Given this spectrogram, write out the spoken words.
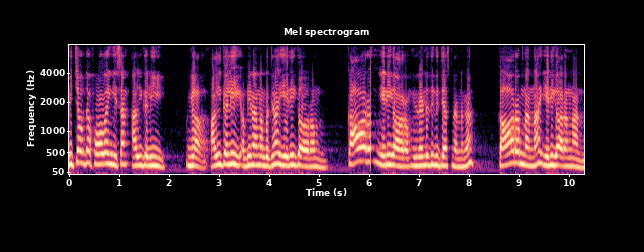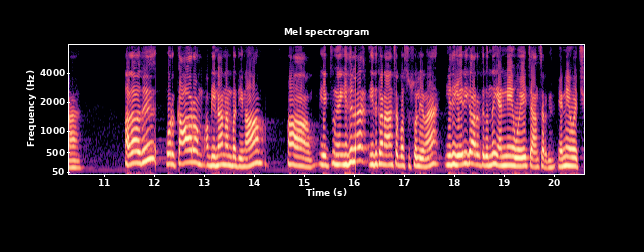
Which of the following is an alkali ஓகேங்களா? அல்கலி அப்படின்னா பார்த்தீங்கன்னா எரிகாரம். காரம் எரிகாரம். இது ரெண்டுத்துக்கு வித்தியாசம் என்னங்க? காரம்னா எரிகாரம்னா என்ன? அதாவது ஒரு காரம் அப்படின்னா என்னன்னு பார்த்தீங்கன்னா இதில் இதுக்கான ஆன்சர் ஃபஸ்ட்டு சொல்லிடுறேன். இது எரிகாரத்துக்கு வந்து என்ஏஓஹெச் ஆன்சருங்க என்ஏஓஹெச்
